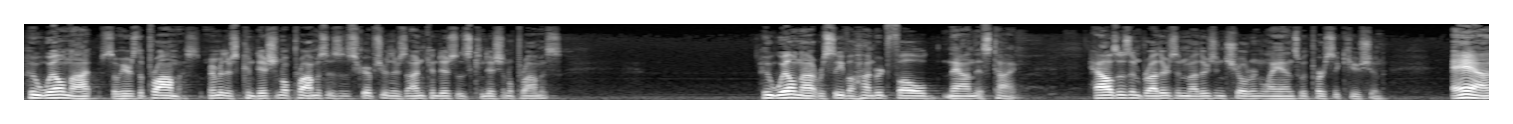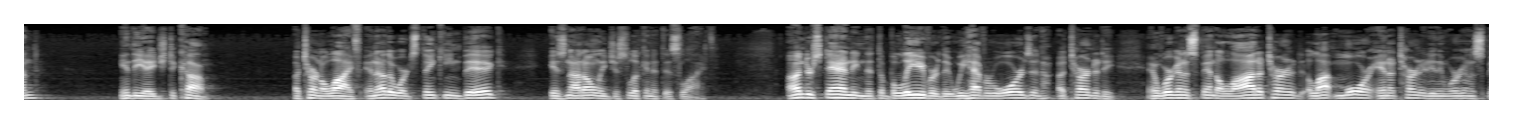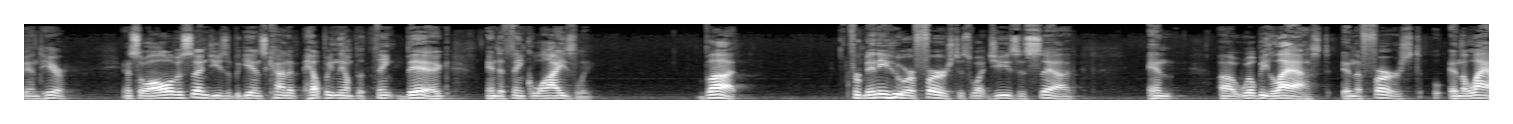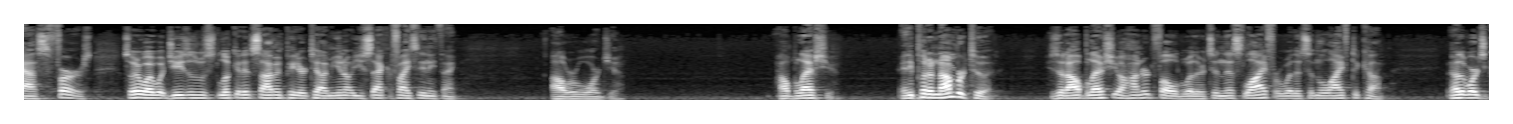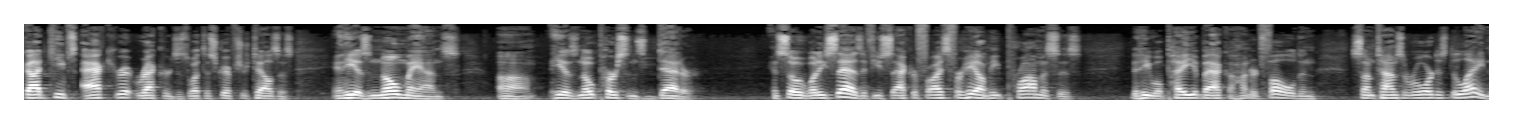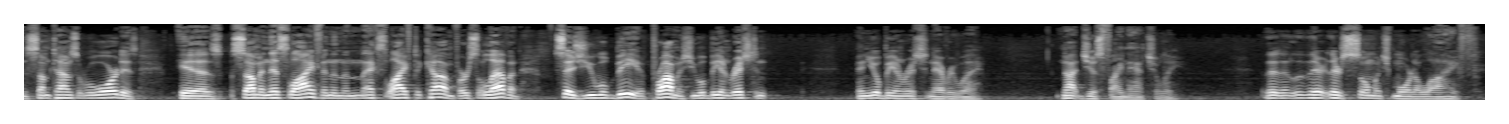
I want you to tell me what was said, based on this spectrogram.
who will not. So here's the promise. Remember, there's conditional promises in Scripture and there's unconditional, there's conditional promise who will not receive a hundredfold now in this time houses and brothers and mothers and children, lands with persecution, and in the age to come, eternal life. In other words, thinking big is not only just looking at this life. Understanding that the believer that we have rewards in eternity, and we're going to spend a lot eternity, a lot more in eternity than we're going to spend here. And so all of a sudden, Jesus begins kind of helping them to think big and to think wisely. But for many who are first, is what Jesus said, and uh, will be last, and the first, and the last first. So, anyway, what Jesus was looking at Simon Peter, telling him, you know, you sacrifice anything, I'll reward you. I'll bless you. And he put a number to it. He said, I'll bless you a hundredfold, whether it's in this life or whether it's in the life to come. In other words, God keeps accurate records, is what the scripture tells us. And he is no man's, um, he is no person's debtor. And so, what he says, if you sacrifice for him, he promises that he will pay you back a hundredfold. And sometimes the reward is delayed, and sometimes the reward is, is some in this life and then the next life to come. Verse 11 says, You will be, a promise, you will be enriched, in, and you'll be enriched in every way, not just financially. There, there, there's so much more to life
